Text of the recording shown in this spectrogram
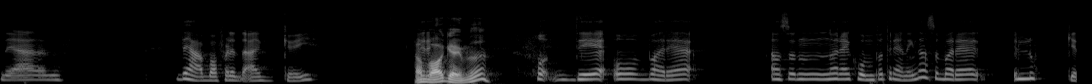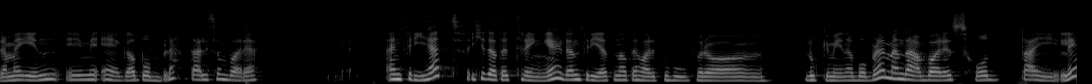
det er Det er bare fordi det er gøy. Ja, hva er gøy med det? Det å bare Altså, når jeg kommer på trening, da, så bare lukker jeg meg inn i min egen boble. Det er liksom bare en frihet. Ikke det at jeg trenger den friheten at jeg har et behov for å lukke mine bobler, boble, men det er bare så deilig.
